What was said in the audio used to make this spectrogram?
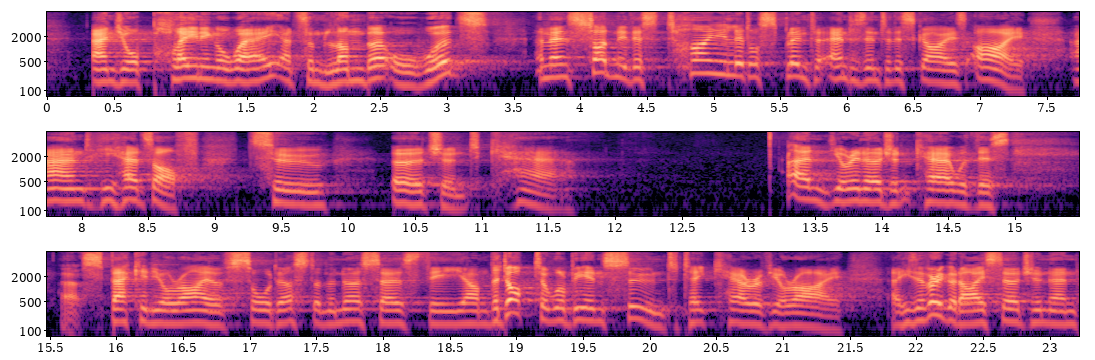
and you're planing away at some lumber or woods, and then suddenly this tiny little splinter enters into this guy's eye and he heads off to urgent care. And you're in urgent care with this uh, speck in your eye of sawdust, and the nurse says, The, um, the doctor will be in soon to take care of your eye. Uh, he's a very good eye surgeon, and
